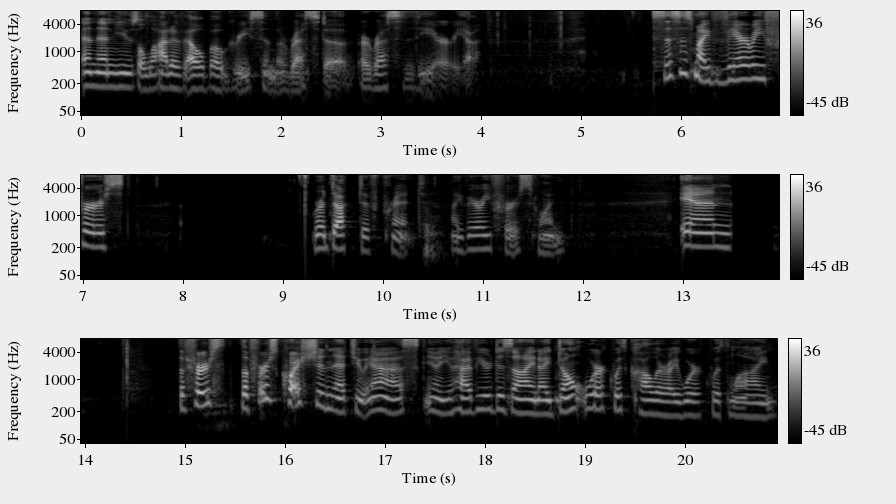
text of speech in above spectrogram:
and then use a lot of elbow grease in the rest of, or rest of the area. This is my very first reductive print, my very first one. And the first, the first question that you ask, you know, you have your design. I don't work with color, I work with line.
